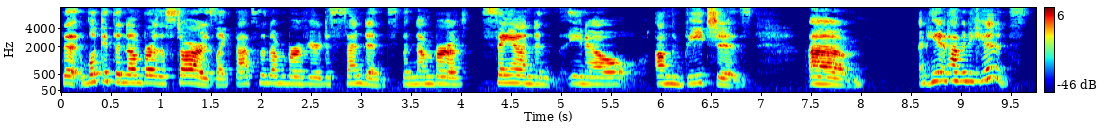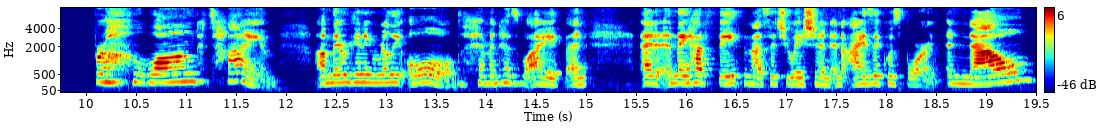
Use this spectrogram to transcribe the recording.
that look at the number of the stars, like that's the number of your descendants, the number of sand and you know on the beaches. Um and he didn't have any kids for a long time. Um they were getting really old, him and his wife and and and they had faith in that situation and Isaac was born. And now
